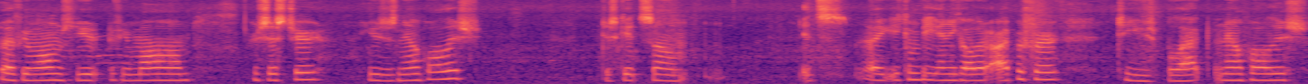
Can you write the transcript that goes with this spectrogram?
So if your mom's if your mom or sister uses nail polish, just get some. It's like it can be any color. I prefer to use black nail polish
